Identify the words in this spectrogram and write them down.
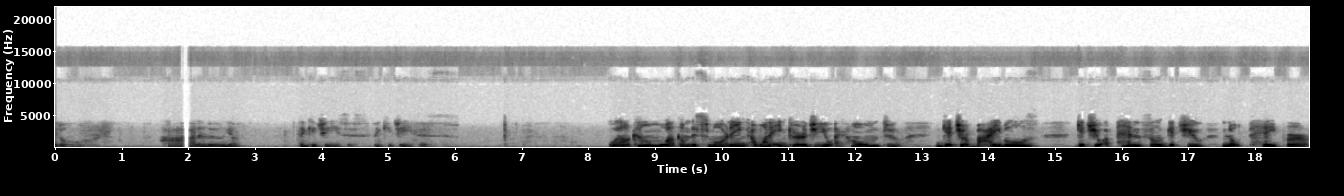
you, Lord. Hallelujah. Thank you, Jesus. Thank you, Jesus. Welcome, welcome this morning. I want to encourage you at home to get your Bibles, get you a pencil, get you note paper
